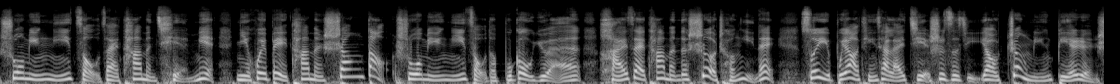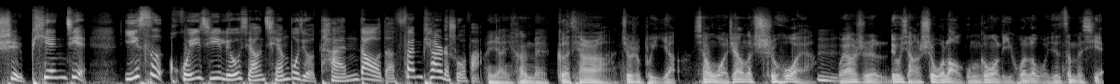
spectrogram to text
说明你走在他们前面，你会被他们伤到，说明你走的不够远，还在他们的射程以内，所以不要停下来解释自己，要证明别人是偏见。疑似回击刘翔前不久谈到的翻篇的说法。哎呀，你看到没？葛天啊，就是不一样。像我这样的吃货呀，嗯我要是刘翔是我老公，跟我离婚了，我就这么写：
